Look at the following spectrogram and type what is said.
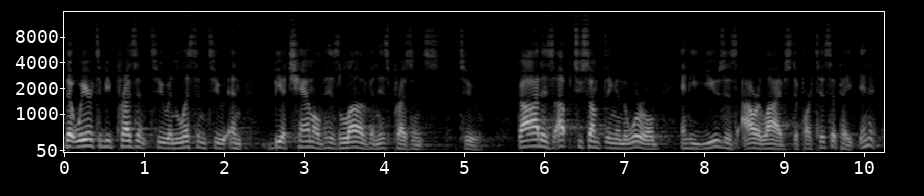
that we are to be present to and listen to and be a channel of his love and his presence too. God is up to something in the world and he uses our lives to participate in it.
